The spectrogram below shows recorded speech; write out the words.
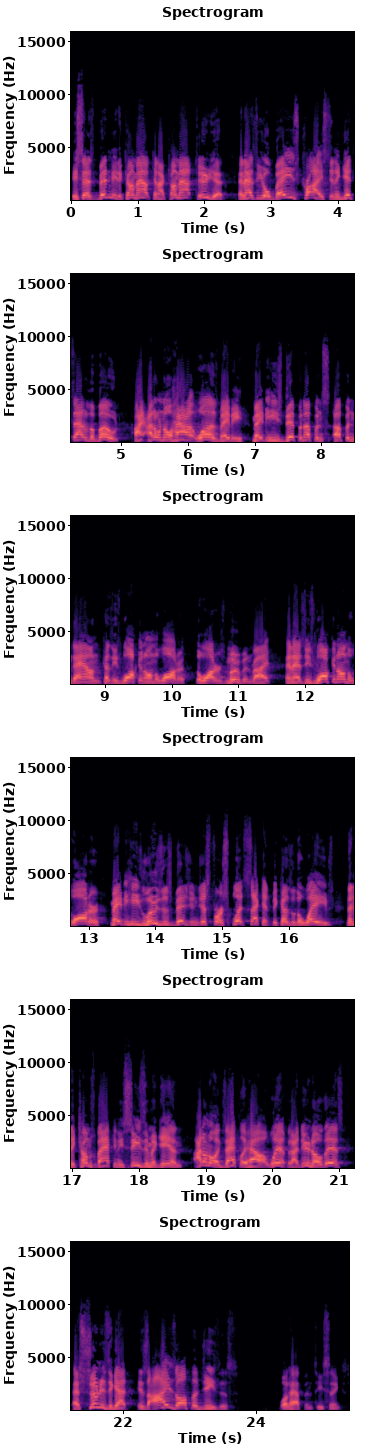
He says, Bid me to come out. Can I come out to you? And as he obeys Christ and he gets out of the boat, I, I don't know how it was. Maybe, maybe he's dipping up and, up and down because he's walking on the water. The water's moving, right? And as he's walking on the water, maybe he loses vision just for a split second because of the waves. Then he comes back and he sees him again. I don't know exactly how it went, but I do know this. As soon as he got his eyes off of Jesus, what happens? He sinks.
